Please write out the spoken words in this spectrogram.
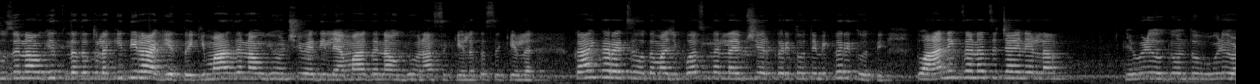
तुझं नाव घेतलं तर तुला किती राग येतोय की माझं नाव घेऊन शिव्या दिल्या माझं नाव घेऊन असं केलं तसं केलं. काय करायचं होतं? माझी पर्सनल लाईफ शेअर करीत होते मी करीत होते. तू अनेक जणांचं चॅनेलला हे व्हिडिओ घेऊन तू व्हिडिओ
